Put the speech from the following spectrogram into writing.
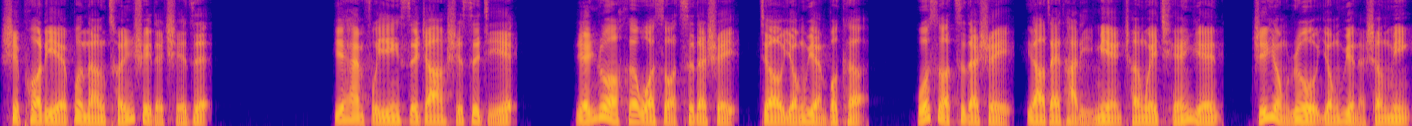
是破裂不能存水的池子。”约翰福音四章十四节：“人若喝我所赐的水，就永远不渴。”我所赐的水要在它里面成为泉源，只涌入永远的生命。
